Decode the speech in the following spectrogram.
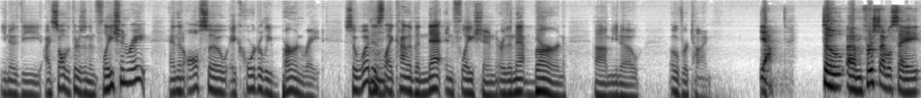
you know, the. I saw that there's an inflation rate and then also a quarterly burn rate. So, what mm-hmm. is like kind of the net inflation or the net burn, um, you know, over time? Yeah. So, um, first, I will say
